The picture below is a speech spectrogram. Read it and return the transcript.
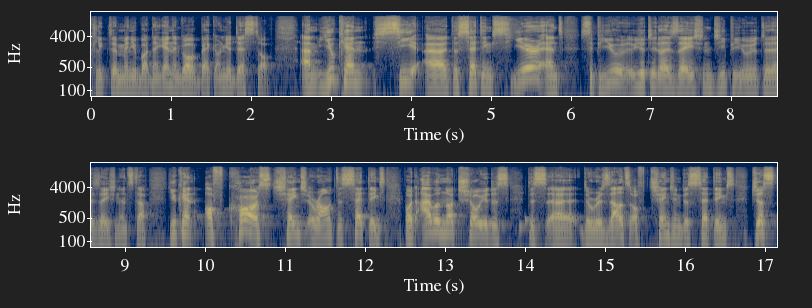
click the menu button again and go back on your desktop. Um, you can see uh, the settings here and CPU utilization, GPU utilization and stuff. You can of course change around the settings, but I will not show you this, this uh, the results of changing the settings. Just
